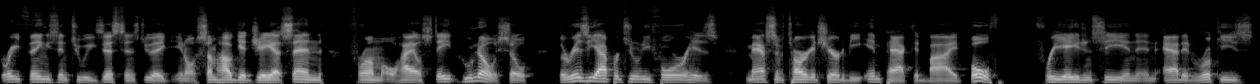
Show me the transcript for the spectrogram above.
great things into existence. Do they, you know, somehow get JSN from Ohio State? Who knows? So there is the opportunity for his massive target share to be impacted by both free agency and, and added rookies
